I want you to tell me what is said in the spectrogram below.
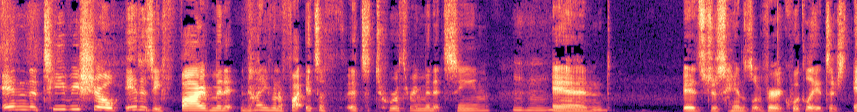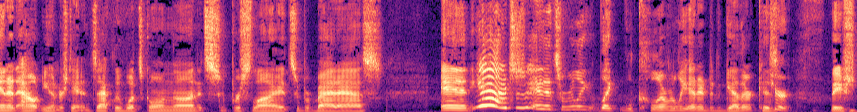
In the TV show, it is a five minute, not even a five. It's a it's a two or three minute scene, and it's just handles it very quickly. It's just in and out. You understand exactly what's going on. It's super sly. It's super badass, and yeah, it's just, and it's really like cleverly edited together because Sure. they sh-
